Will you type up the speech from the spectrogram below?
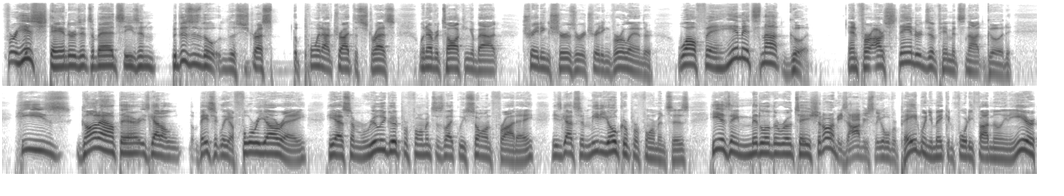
for his standards, it's a bad season. But this is the the stress, the point I've tried to stress whenever talking about trading Scherzer or trading Verlander. While for him it's not good, and for our standards of him it's not good, he's gone out there. He's got a basically a four ERA. He has some really good performances, like we saw on Friday. He's got some mediocre performances. He is a middle of the rotation arm. He's obviously overpaid when you're making forty five million a year,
